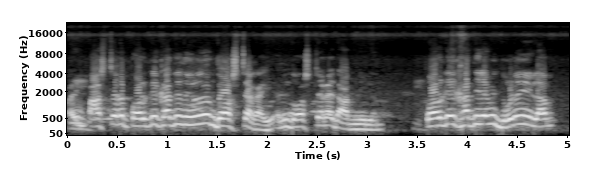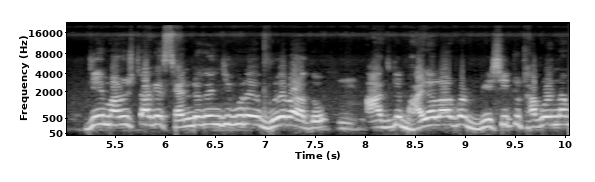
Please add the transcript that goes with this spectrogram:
আমি পাঁচ টাকা তর্কের খাতিরে ধরে দশ টাকায়। আমি দশ টাকায় দাম নিলাম। তর্কের খাতিরে আমি ধরে নিলাম যে মানুষটা আগে স্যান্ডো গেঞ্জি পরে ঘুরে বেড়াতো আজকে ভাইরাল হওয়ার পর বেশি একটু ঠাকুরের নাম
